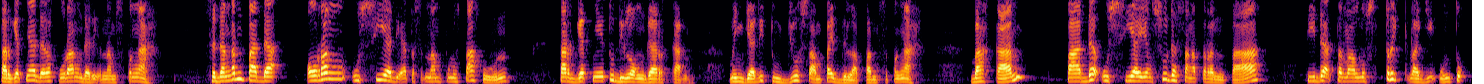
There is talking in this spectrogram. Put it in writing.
targetnya adalah kurang dari enam setengah. Sedangkan pada orang usia di atas 60 tahun targetnya itu dilonggarkan menjadi 7 sampai 8 setengah. Bahkan pada usia yang sudah sangat renta tidak terlalu strict lagi untuk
